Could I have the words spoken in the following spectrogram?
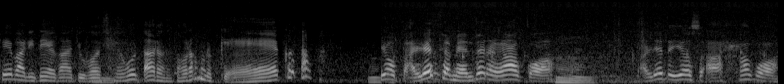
개발이 돼가지고 세월 따라서 도랑으로 깨끗하다. 요 빨래터 만들어 갖고 빨래도 여서 하고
